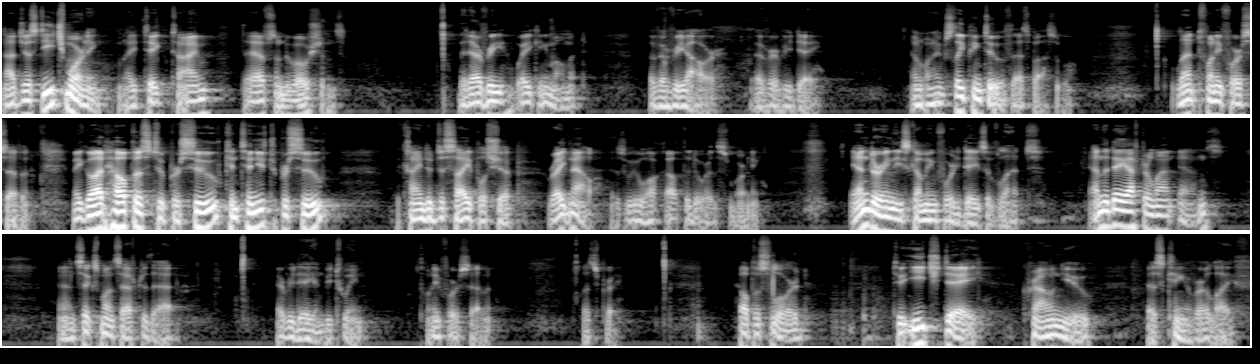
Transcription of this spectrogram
not just each morning when I take time to have some devotions, but every waking moment of every hour of every day. And when I'm sleeping too, if that's possible. Lent 24 7. May God help us to pursue, continue to pursue the kind of discipleship right now as we walk out the door this morning and during these coming 40 days of Lent and the day after Lent ends and six months after that, every day in between, 24 7. Let's pray. Help us, Lord, to each day crown you as King of our life,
